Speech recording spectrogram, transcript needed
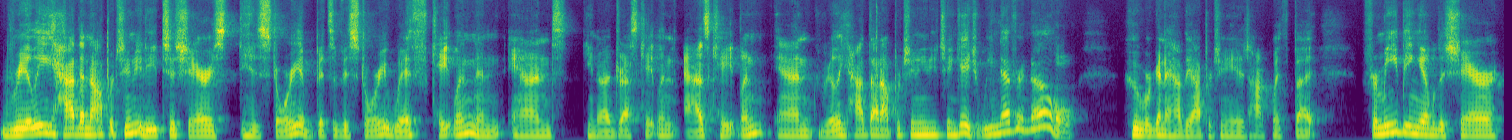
really had an opportunity to share his, his story, bits of his story with Caitlyn and, and, you know, address Caitlyn as Caitlyn and really had that opportunity to engage. We never know who we're going to have the opportunity to talk with. But for me, being able to share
